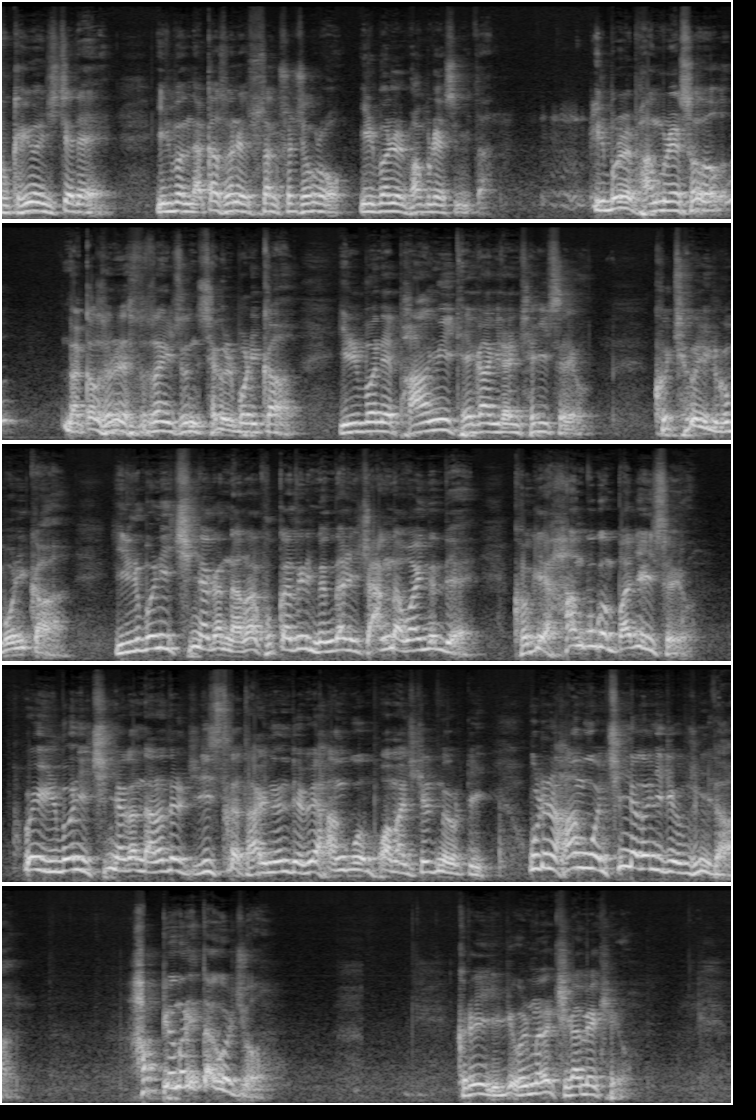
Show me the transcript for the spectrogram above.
국회의원 시절에 일본 낙하선의 수상 초청으로 일본을 방문했습니다. 일본을 방문해서 낙하선의 수상이 쓴 책을 보니까 일본의 방위 대강이라는 책이 있어요. 그 책을 읽어보니까 일본이 침략한 나라 국가들의 명단이 쫙 나와 있는데 거기에 한국은 빠져 있어요. 왜 일본이 침략한 나라들 리스트가 다 있는데 왜 한국은 포함 안 시켜준다 그랬더니 우리는 한국은 침략한 일이 없습니다. 합병을 했다고 그러죠. 그래 이게 얼마나 기가 막혀요.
